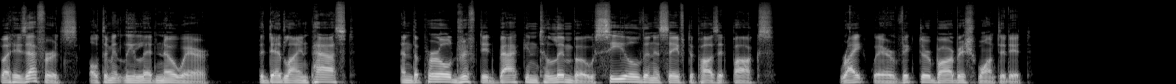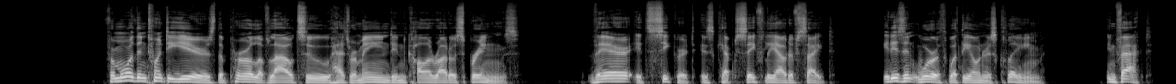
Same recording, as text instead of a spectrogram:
but his efforts ultimately led nowhere. The deadline passed, and the pearl drifted back into limbo, sealed in a safe deposit box, right where Victor Barbish wanted it. For more than 20 years, the Pearl of Lao Tzu has remained in Colorado Springs. There, its secret is kept safely out of sight. It isn't worth what the owners claim. In fact,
